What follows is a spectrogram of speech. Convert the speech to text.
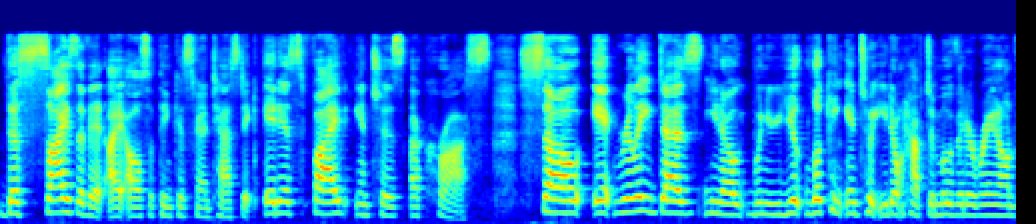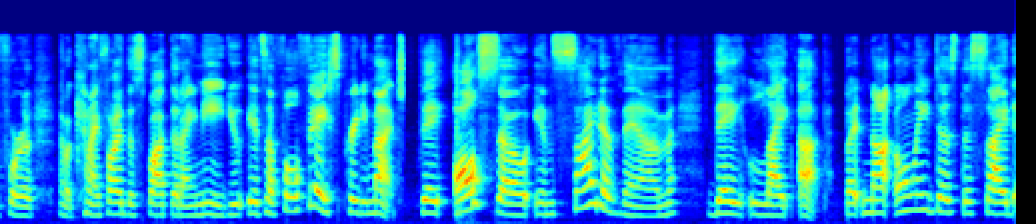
The size of it, I also think is fantastic. It is five inches across. So it really does, you know, when you're looking into it, you don't have to move it around for, can I find the spot that I need? You, It's a full face pretty much. They also, inside of them, they light up. But not only does the side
